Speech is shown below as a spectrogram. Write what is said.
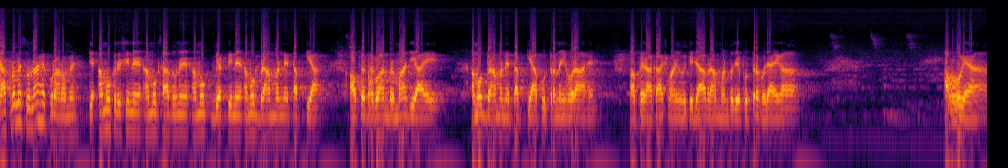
शास्त्रों में सुना है पुराणों में कि अमुक ऋषि ने, अमुक साधु ने, अमुक व्यक्ति ने, अमुक ब्राह्मण ने तप किया और फिर भगवान ब्रह्मा जी आए। अमुक ब्राह्मण ने तप किया, पुत्र नहीं हो रहा है। और फिर आकाशवाणी हुई कि जा ब्राह्मण तुझे पुत्र हो जाएगा। और हो गया।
